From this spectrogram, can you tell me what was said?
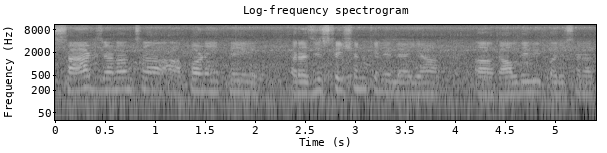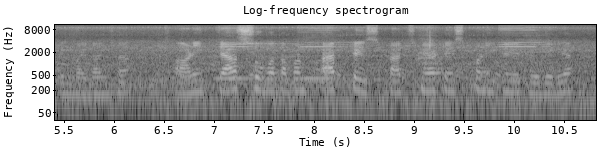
साठ जणांचं आपण इथे रजिस्ट्रेशन केलेलं आहे या गावदेवी परिसरातील महिलांच्या. आणि त्याचसोबत आपण पॅप टेस्ट पॅप्समिया टेस्ट पण इथे ठेवलेली आहे.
